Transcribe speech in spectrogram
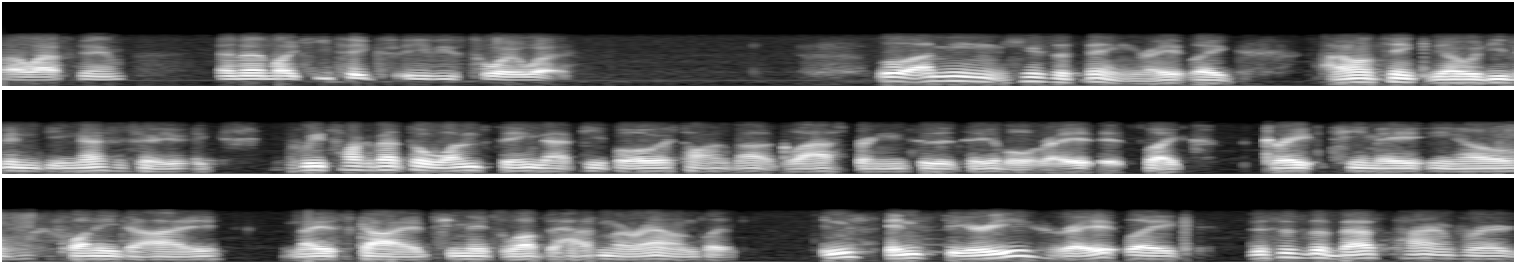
uh, last game, and then like he takes AV's toy away? Well, I mean, here's the thing, right? Like, I don't think that would even be necessary. Like, if we talk about the one thing that people always talk about Glass bringing to the table, right? It's like great teammate, you know, funny guy, nice guy. Teammates love to have him around. Like, in in theory, right? Like, this is the best time for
